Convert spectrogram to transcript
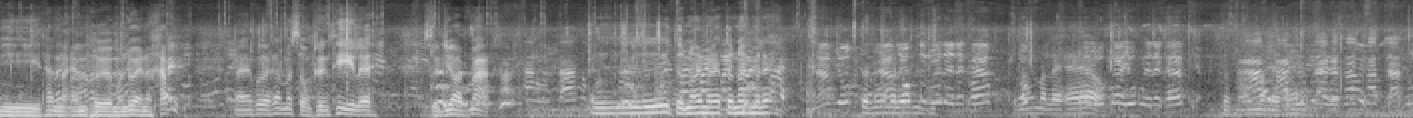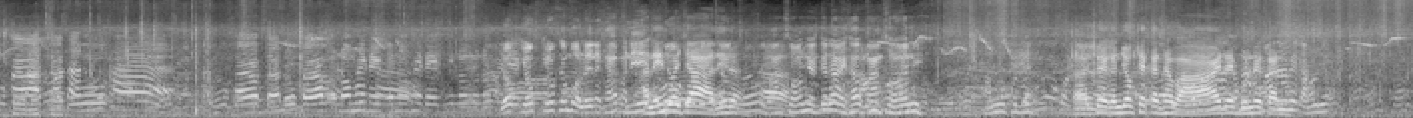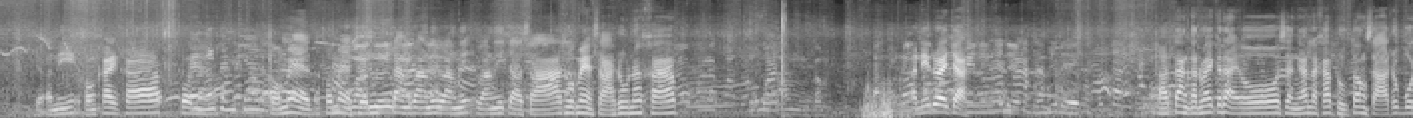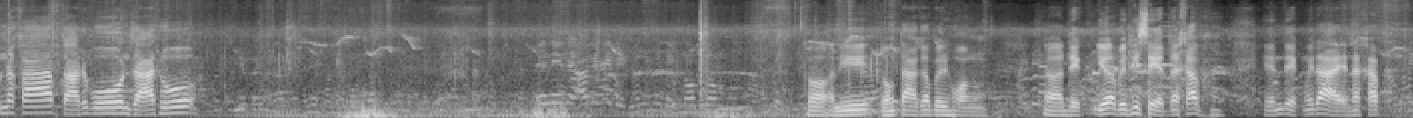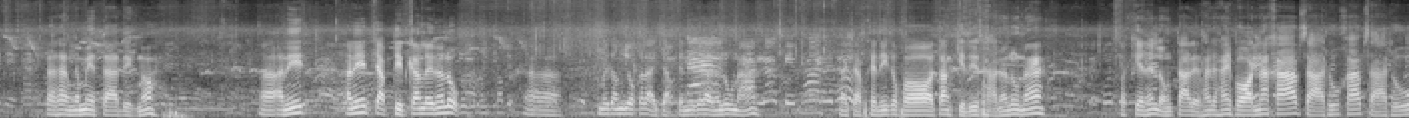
มีท่านนายอำเภอมาด้วยนะครับ นายอำเภอท่านมาส่งถึงที่เลย สุดยอดมากเอ้ยตัวน้อยมาแล้วตัวน้อยมาแล้วน้ำยกตัวน้อยมาน้ำยแล้วกขึ้นไว้เลยนะครับตัวน้อยมาแล้วยกได้ยกเลยนะครับตัวน้อยมาแล้วได้เลยครับครับสาธุครับสาธุค่ะสาธุครับสาธุครับเอานมให้เด็กเอานมให้เด็กนี่นมนมยกยกยกทั้งหมดเลยนะครับ อันนี้อันนี้ด้วยจ้าอันนี้ด้วยวางซ้อนกันก็ได้ครับวางซ้อน อ่าช่วยกันยกช่วยกันถวายได้บุญด้วยกัน เเดี๋ยวอันนี้ของใครครับโทษนะของแม่ของแม่เชิญตั้งวางนี้วางนี้วางนี้จ่าสาธุแม่สาธุนะครับ อันนี้ด้วยจ้ะอ่าตั้งกันไว้ก็ได้โอ้สังงั้นแหละครับ ถูกต้องสาธุบุญนะครับ สาธุบุญสาธุก็อันนี้หลวงตาก็เป็นห่วงเด็กเยอะเป็นพิเศษนะครับ เห็นเด็กไม่ได้นะครับแล้วท่านก็เมตตาเด็กเนาะอันนี้อันนี้จับติดกันเลยนะลูกอ่าไม่ต้องยกก็ได้จับแค่นี้ก็ได้นะลูกนะจับแค่นี้ก็พอตั้งจิตอธิษฐานนะลูกนะตะเกียนให้หลวงตาเดี๋ยวท่านจะให้พรนะครับ สาธุครับ สาธุ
